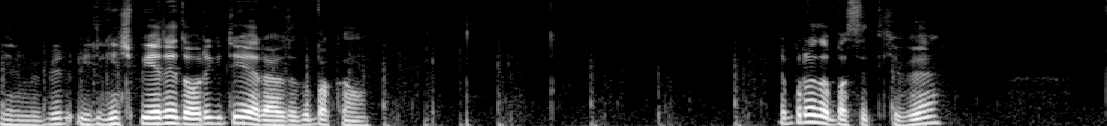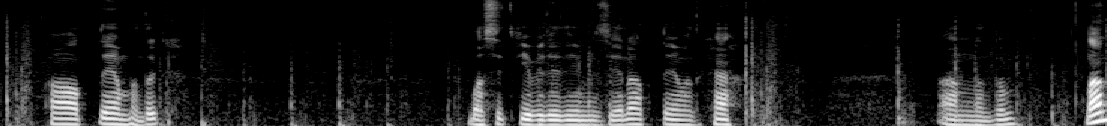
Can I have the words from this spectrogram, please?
21. İlginç bir yere doğru gidiyor herhalde. Dur bakalım. E burada basit gibi. Aa, atlayamadık. Basit gibi dediğimiz yere atlayamadık. Heh. Anladım. Lan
